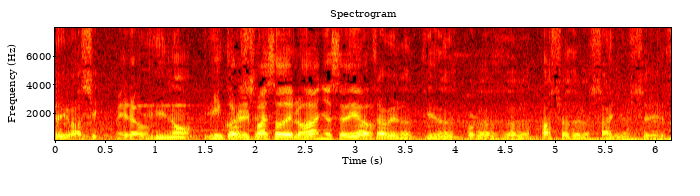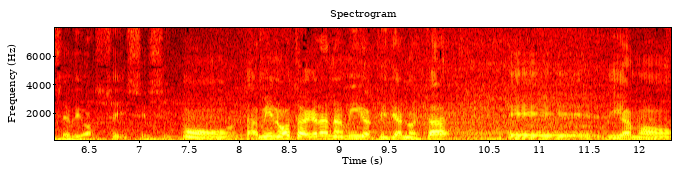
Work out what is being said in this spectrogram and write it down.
Digo así. y, no, y, con el paso de los años se dio. por el paso de los años se, se vio, sí, sí, sí. también otra gran amiga que ya no está, eh, digamos,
